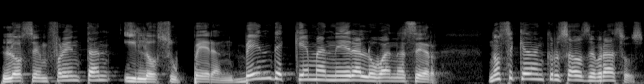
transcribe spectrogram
los enfrentan y los superan. Ven de qué manera lo van a hacer no se quedan cruzados de brazos.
